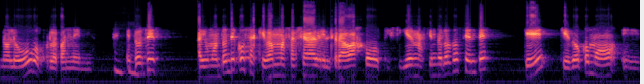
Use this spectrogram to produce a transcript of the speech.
no lo hubo por la pandemia. Entonces, hay un montón de cosas que van más allá del trabajo que siguieron haciendo los docentes, que quedó como eh,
